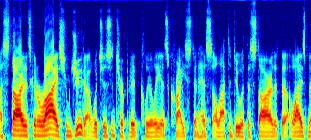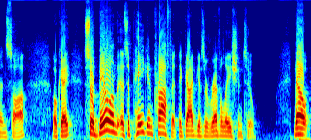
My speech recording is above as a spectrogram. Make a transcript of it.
a star that's going to rise from Judah, which is interpreted clearly as Christ and has a lot to do with the star that the wise men saw. Okay? So Balaam is a pagan prophet that God gives a revelation to. Now,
